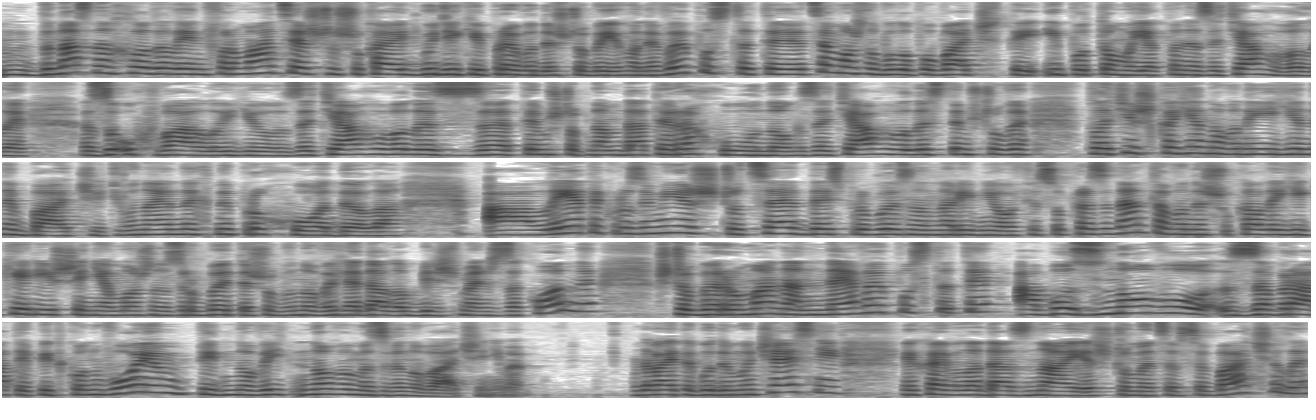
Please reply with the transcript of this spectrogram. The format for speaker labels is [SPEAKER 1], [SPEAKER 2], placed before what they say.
[SPEAKER 1] До нас надходила інформація, що шукають будь-які приводи, щоб його не випустити. Це можна було побачити і по тому, як вони затягували з ухвалою, затягували з тим, щоб нам дати рахунок, затягували з тим, що ви платіжка є, але вони її не бачать. Вона в них не проходила. Але я так розумію, що це десь приблизно на рівні офісу президента. Вони шукали, яке рішення можна зробити, щоб воно виглядало більш-менш законне, щоб Романа не випустити або знову забрати під конвоєм під нові новими звинуваченнями. Давайте будемо чесні, і хай влада знає, що ми це все бачили.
